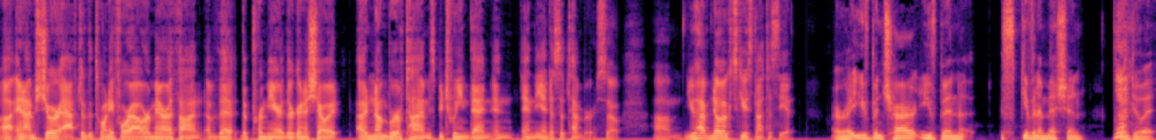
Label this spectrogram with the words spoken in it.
uh, and I'm sure after the 24 hour marathon of the the premiere, they're going to show it a number of times between then and and the end of September. So um, you have no excuse not to see it. All right, you've been char you've been given a mission. Go do it.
